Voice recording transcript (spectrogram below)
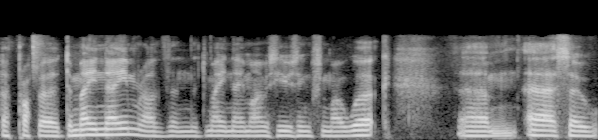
a proper domain name rather than the domain name I was using for my work. Um, uh, so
